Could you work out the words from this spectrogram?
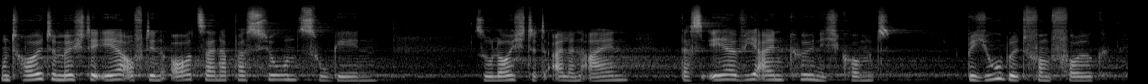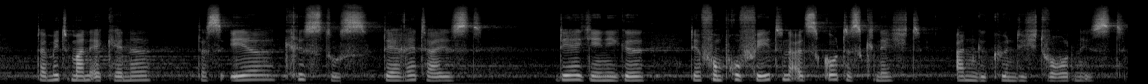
Und heute möchte er auf den Ort seiner Passion zugehen. So leuchtet allen ein, dass er wie ein König kommt, bejubelt vom Volk, damit man erkenne, dass er Christus, der Retter ist, derjenige, der vom Propheten als Gottesknecht angekündigt worden ist.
